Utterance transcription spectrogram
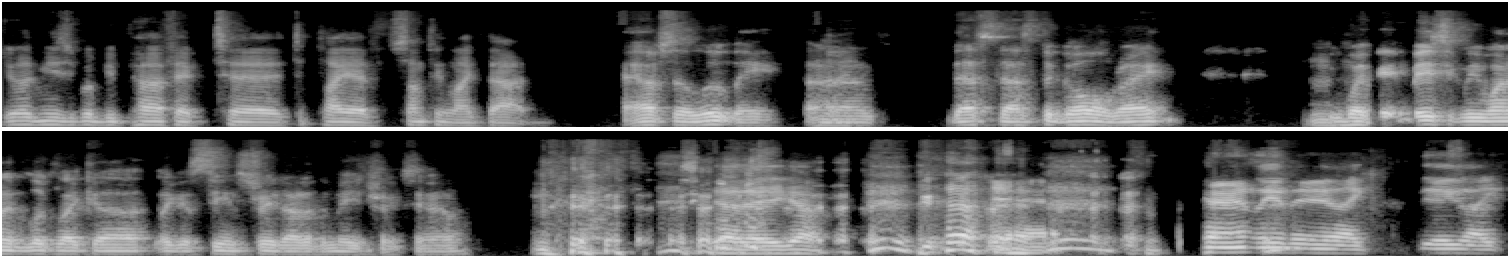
your music would be perfect to to play something like that. Absolutely. Uh, that's that's the goal, right? Mm-hmm. You basically want to look like a like a scene straight out of the Matrix, you know. yeah, there you go. yeah. Apparently, they like they like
